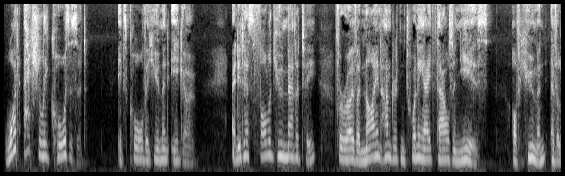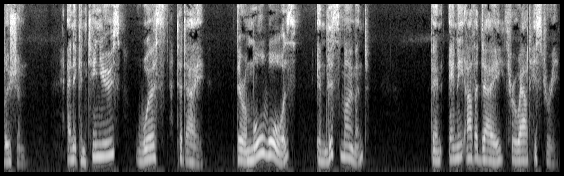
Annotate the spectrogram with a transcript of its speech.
What actually causes it? It's called the human ego. And it has followed humanity for over 928,000 years of human evolution. And it continues worse today. There are more wars in this moment than any other day throughout history.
